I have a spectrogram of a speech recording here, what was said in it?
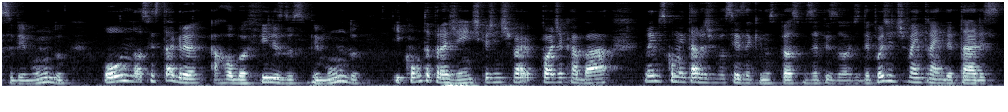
submundo, ou no nosso Instagram, filhos do submundo, e conta pra gente que a gente vai, pode acabar lendo os comentários de vocês aqui nos próximos episódios. Depois a gente vai entrar em detalhes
